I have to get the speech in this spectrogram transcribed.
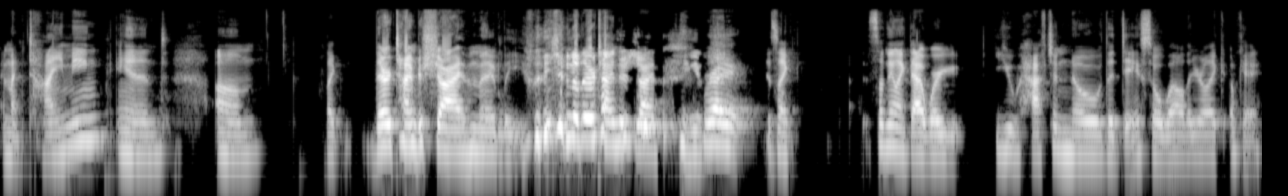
and like timing and um like their time to shine and they leave. you know, their time to shine. right. It's like something like that where you, you have to know the day so well that you're like, okay.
